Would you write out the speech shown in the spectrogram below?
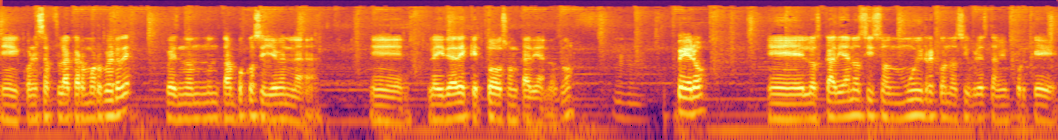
eh, con esa flaca armor verde, pues no, no- tampoco se lleven la, eh, la idea de que todos son cadianos, ¿no? Pero eh, los cadianos sí son muy reconocibles también porque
